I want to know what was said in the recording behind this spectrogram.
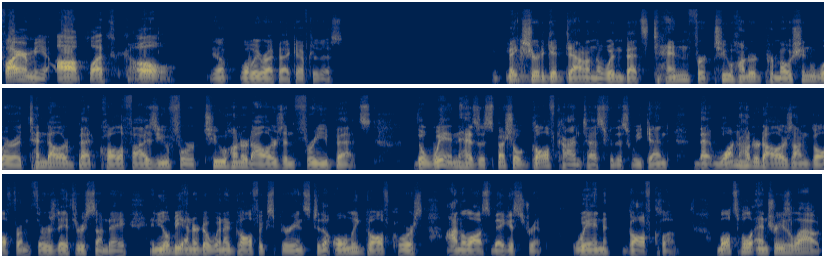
Fire me up. Let's go. Yep, we'll be right back after this. Make sure to get down on the WynnBETs 10 for 200 promotion where a $10 bet qualifies you for $200 in free bets. The Wynn has a special golf contest for this weekend. Bet $100 on golf from Thursday through Sunday, and you'll be entered to win a golf experience to the only golf course on the Las Vegas Strip, Wynn Golf Club. Multiple entries allowed.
